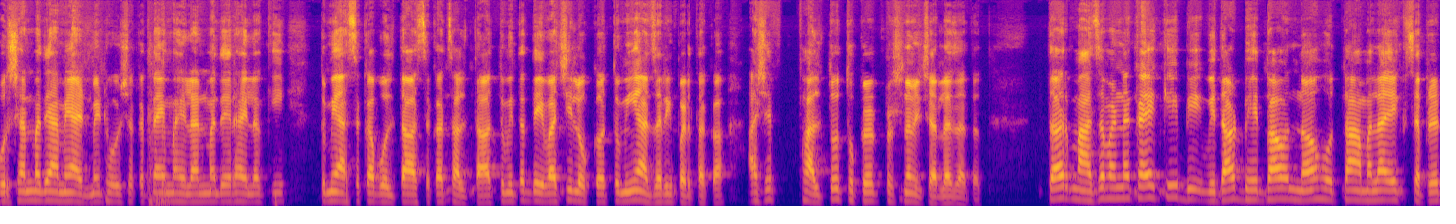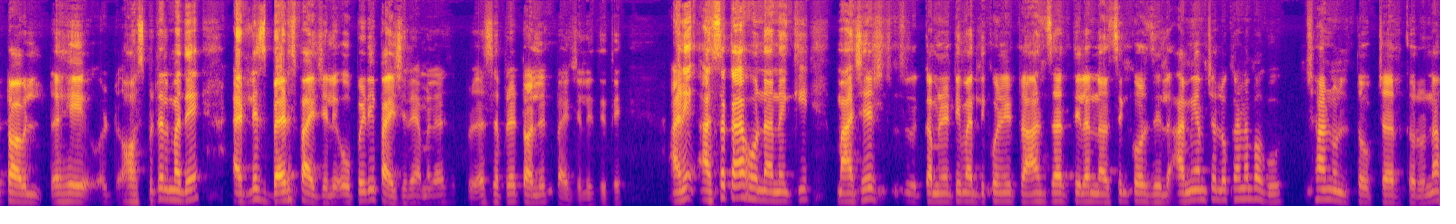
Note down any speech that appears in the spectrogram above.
पुरुषांमध्ये आम्ही ऍडमिट होऊ शकत नाही. महिलांमध्ये राहिलं, की तुम्ही असं का बोलता? असं का चालता? तुम्ही तर देवाची लोकं, तुम्ही आजारी पडता का? असे फालतू तुकट प्रश्न विचारले जातात. तर माझं म्हणणं काय की बी भेदभाव न होता आम्हाला एक सेपरेट टॉयल हे हॉस्पिटलमध्ये ॲट बेड्स पाहिजे ओपीडी पाहिजे आम्हाला सेपरेट टॉयलेट पाहिजे तिथे. आणि असं काय होणार नाही, की माझे कम्युनिटीमधली कोणी ट्रान्स जर तिला नर्सिंग कोर्स दिला, आम्ही आमच्या लोकांना बघू. छान उलट उपचार करू ना.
